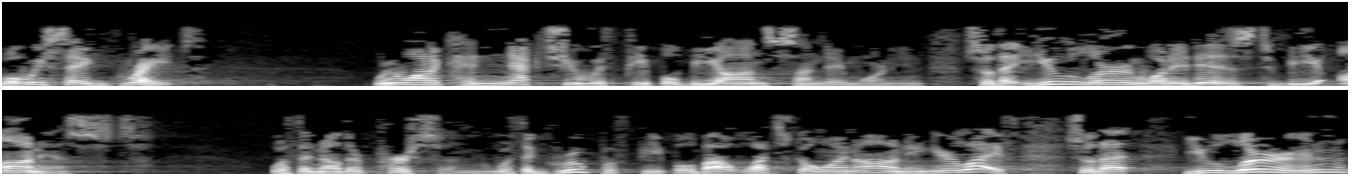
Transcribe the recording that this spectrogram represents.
Well, we say, great. We want to connect you with people beyond Sunday morning so that you learn what it is to be honest with another person, with a group of people about what's going on in your life. So that you learn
